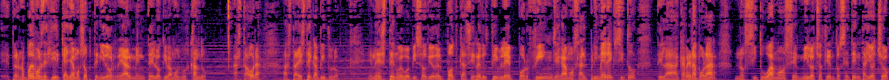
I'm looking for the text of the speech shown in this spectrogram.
eh, pero no podemos decir que hayamos obtenido realmente lo que íbamos buscando. Hasta ahora, hasta este capítulo. En este nuevo episodio del podcast Irreductible, por fin llegamos al primer éxito de la carrera polar, nos situamos en 1878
